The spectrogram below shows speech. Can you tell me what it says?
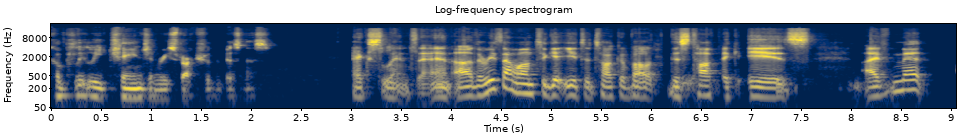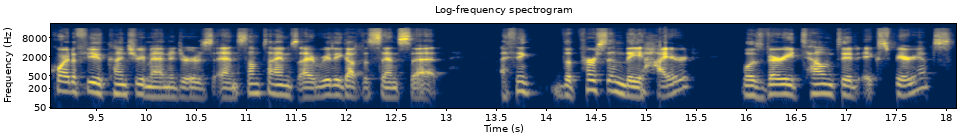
completely change and restructure the business. Excellent. And uh, the reason I want to get you to talk about this topic is I've met quite a few country managers, and sometimes I really got the sense that I think the person they hired was very talented experience,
